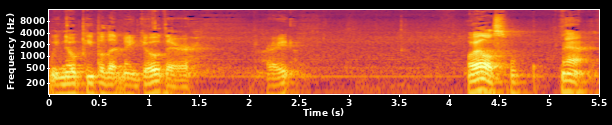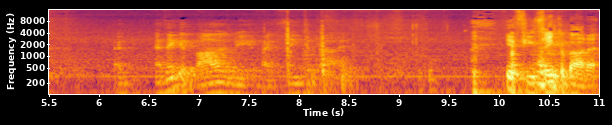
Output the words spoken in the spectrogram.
We know people that may go there, right? What else? Matt? I, I think it bothers me if I think about it. if you think about it.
